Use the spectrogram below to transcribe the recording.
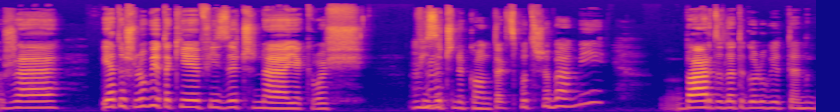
że ja też lubię takie fizyczne, jakoś mhm. fizyczny kontakt z potrzebami. Bardzo dlatego lubię ten,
